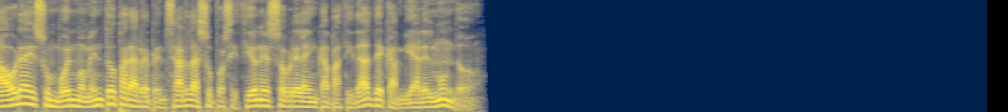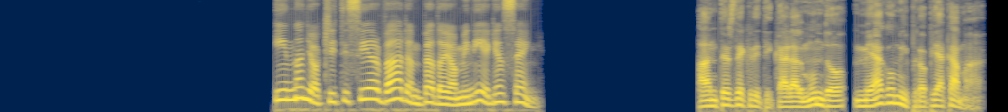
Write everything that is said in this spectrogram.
Ahora es un buen momento para repensar las suposiciones sobre la incapacidad de cambiar el mundo. Innan jag kritiserar världen bäddar jag min egen säng. Antes de criticar al mundo, me hago mi propia cama.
